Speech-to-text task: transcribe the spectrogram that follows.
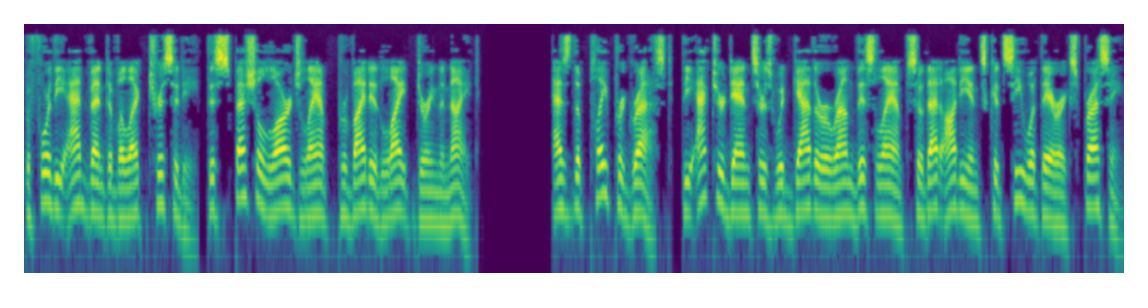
before the advent of electricity, this special large lamp provided light during the night. As the play progressed, the actor-dancers would gather around this lamp so that audience could see what they are expressing.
